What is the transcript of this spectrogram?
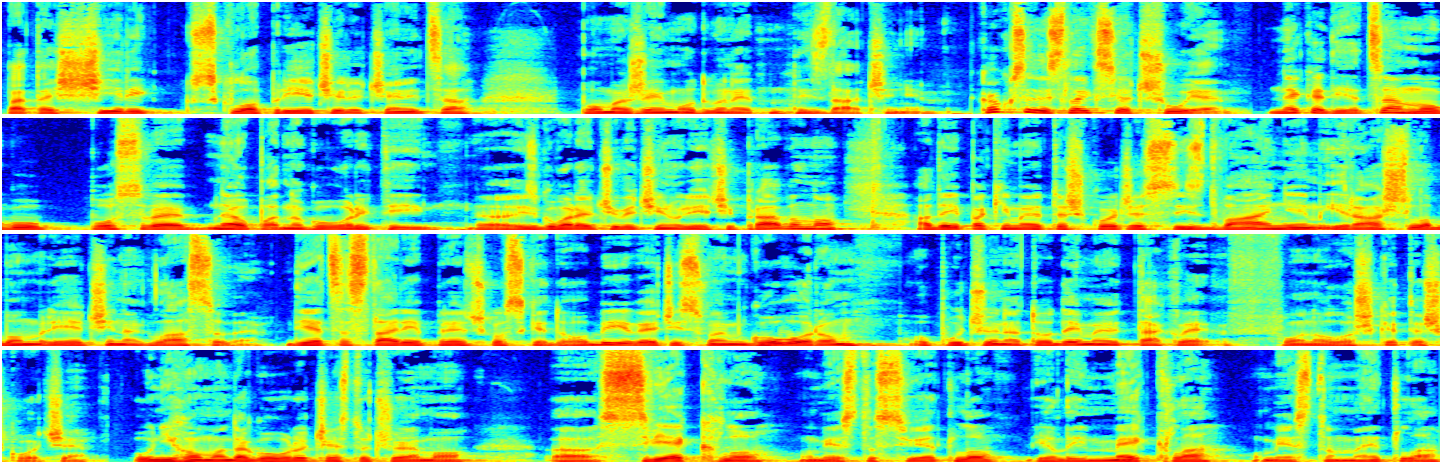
pa taj širi sklop riječi rečenica pomaže im odgonetnuti izdačenje. Kako se disleksija čuje? Neka djeca mogu posve neopadno govoriti, e, izgovarajući većinu riječi pravilno, a da ipak imaju teškoće s izdvajanjem i rašlabom riječi na glasove. Djeca starije predškolske dobi već i svojim govorom upućuju na to da imaju takve fonološke teškoće. U njihovom onda govoru često čujemo svjeklo umjesto svjetlo ili mekla umjesto metla,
